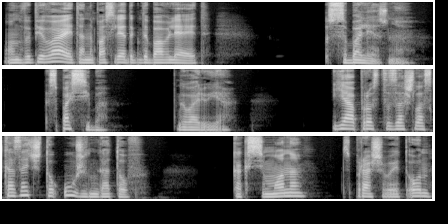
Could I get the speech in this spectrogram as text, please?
Он выпивает, а напоследок добавляет. «Соболезную». «Спасибо», — говорю я. Я просто зашла сказать, что ужин готов. «Как Симона?» — спрашивает он,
